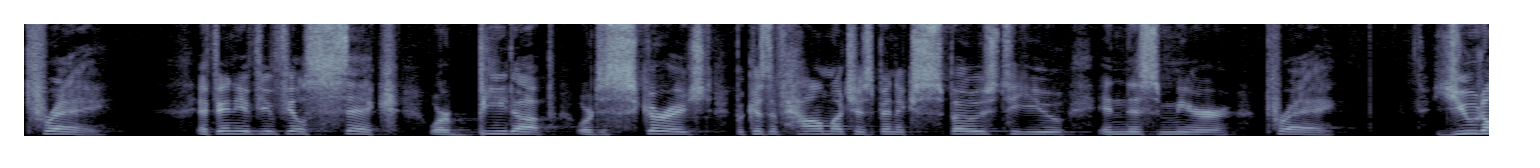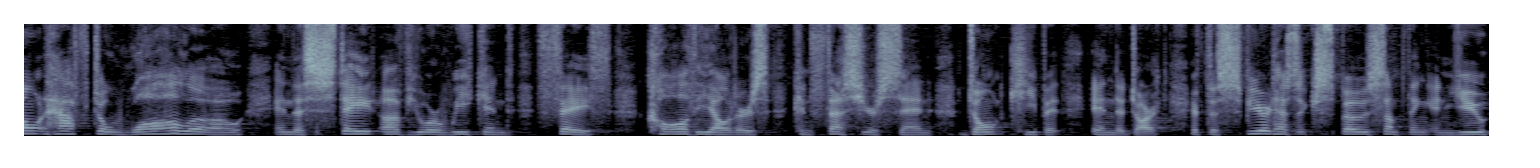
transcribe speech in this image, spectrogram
pray. If any of you feel sick, or beat up or discouraged because of how much has been exposed to you in this mirror, pray. You don't have to wallow in the state of your weakened faith. Call the elders, confess your sin, don't keep it in the dark. If the Spirit has exposed something in you,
